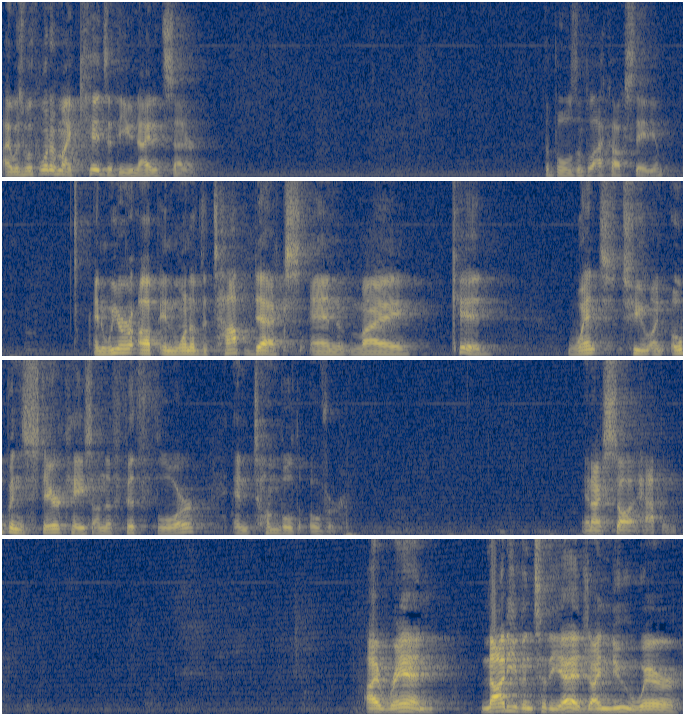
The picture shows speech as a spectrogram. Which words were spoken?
I was with one of my kids at the United Center, the Bulls and Blackhawks Stadium. And we were up in one of the top decks, and my kid went to an open staircase on the fifth floor and tumbled over. And I saw it happen. I ran, not even to the edge, I knew where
